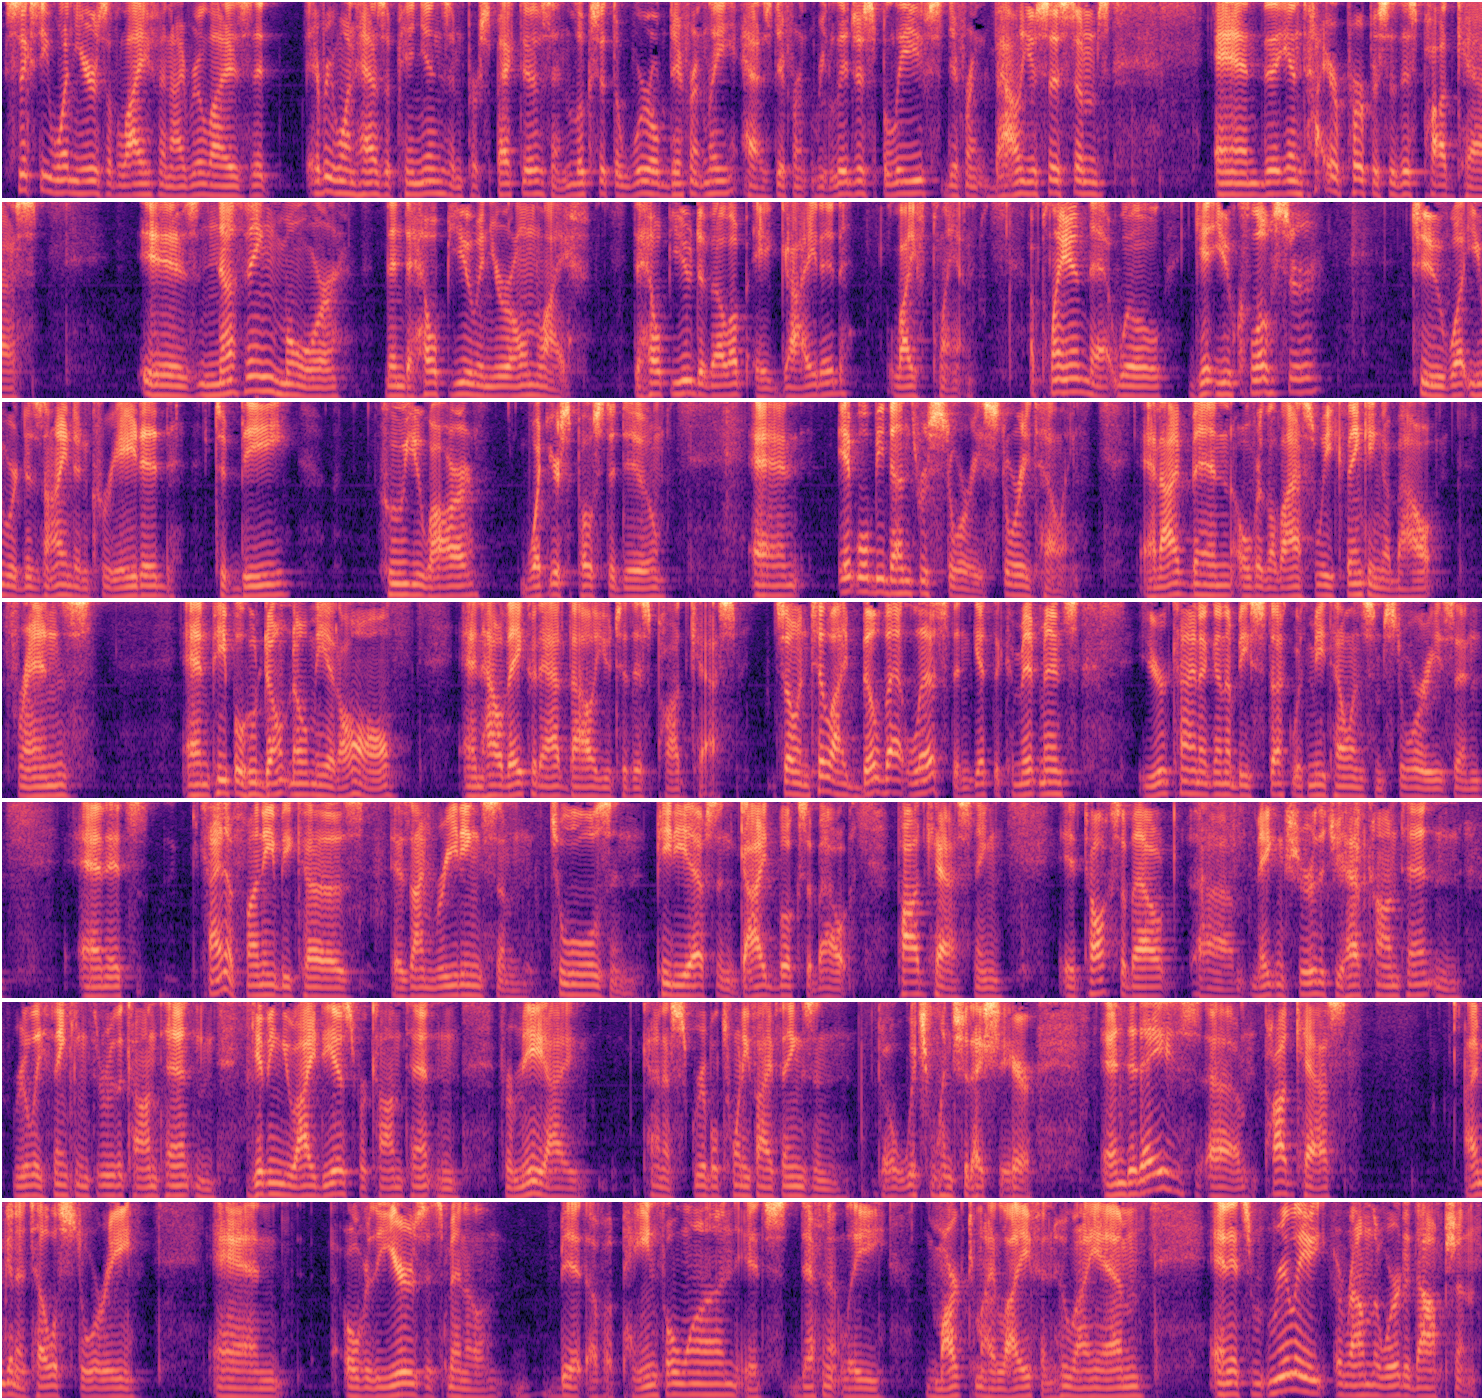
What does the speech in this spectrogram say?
61 years of life, and I realize that everyone has opinions and perspectives and looks at the world differently, has different religious beliefs, different value systems. And the entire purpose of this podcast is nothing more than to help you in your own life, to help you develop a guided life plan, a plan that will get you closer to what you were designed and created to be, who you are, what you're supposed to do. And it will be done through stories, storytelling. And I've been over the last week thinking about friends and people who don't know me at all and how they could add value to this podcast. So until I build that list and get the commitments, you're kind of going to be stuck with me telling some stories and and it's kind of funny because as I'm reading some tools and PDFs and guidebooks about podcasting, it talks about uh, making sure that you have content and really thinking through the content and giving you ideas for content. And for me, I kind of scribble 25 things and go, which one should I share? And today's uh, podcast, I'm going to tell a story. And over the years, it's been a bit of a painful one. It's definitely marked my life and who I am. And it's really around the word adoption.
